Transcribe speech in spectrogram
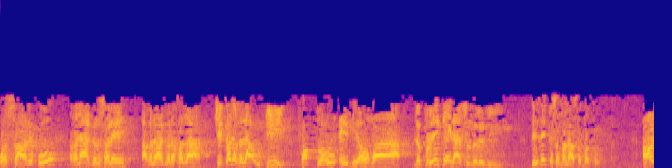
والسارقو غلا گر سره اغلا گر خدا چې کله غلا وکي فقطعوا ايديهما نپرې کې لاسونه لري دې دې څه مناسبت وو اور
